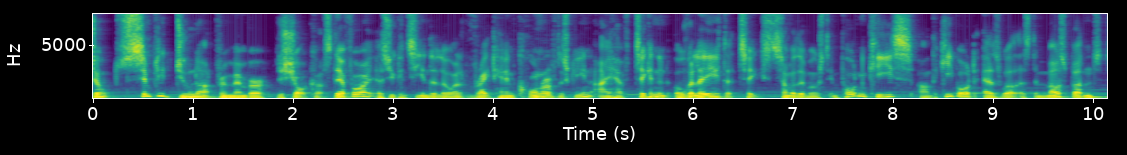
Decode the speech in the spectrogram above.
don't simply do not remember the shortcuts. Therefore, as you can see in the lower right hand corner of the screen, I have taken an overlay that takes some of the most important keys on the keyboard as well as the mouse buttons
